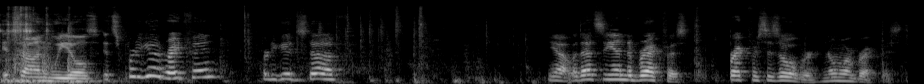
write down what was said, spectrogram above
It's on wheels. It's pretty good, right, Finn? Pretty good stuff. Yeah, well, that's the end of breakfast. Breakfast is over. No more breakfast.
